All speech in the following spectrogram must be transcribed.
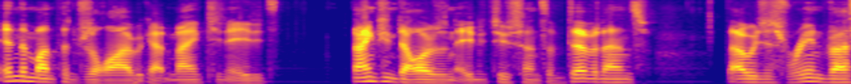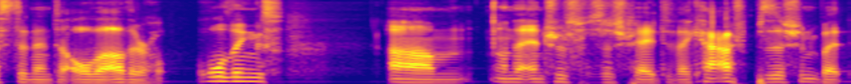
In the month of July, we got $19.82 of dividends that we just reinvested into all the other holdings. Um, and the interest was just paid to the cash position, but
